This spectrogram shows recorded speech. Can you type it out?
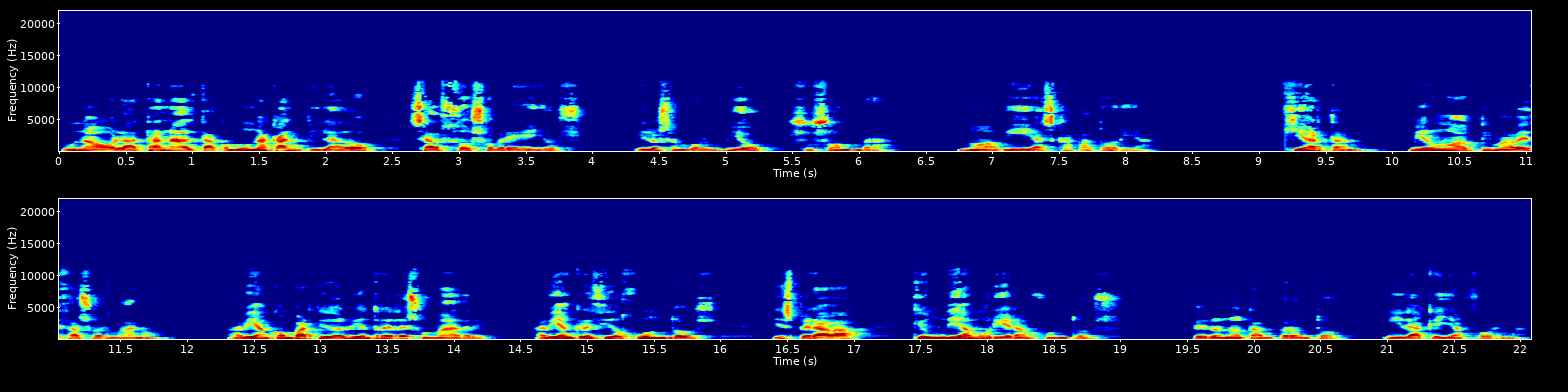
Una ola tan alta como un acantilado se alzó sobre ellos y los envolvió su sombra. No había escapatoria. Kjartan miró una última vez a su hermano. Habían compartido el vientre de su madre, habían crecido juntos y esperaba que un día murieran juntos, pero no tan pronto ni de aquella forma.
